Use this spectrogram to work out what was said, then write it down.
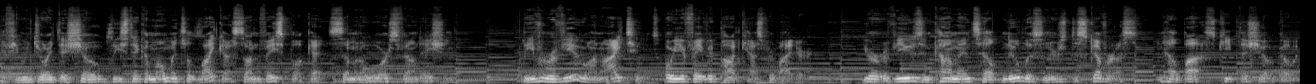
If you enjoyed this show, please take a moment to like us on Facebook at Seminole Wars Foundation leave a review on iTunes or your favorite podcast provider. Your reviews and comments help new listeners discover us and help us keep the show going.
